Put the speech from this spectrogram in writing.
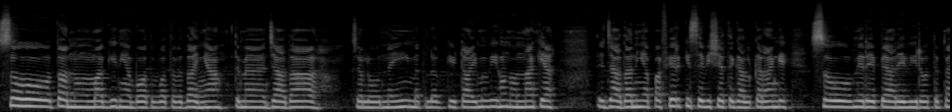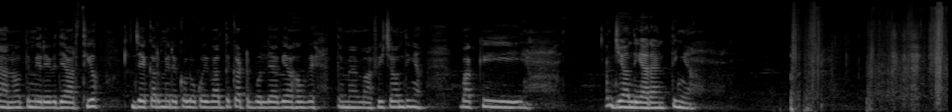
ਸੋ ਤੁਹਾਨੂੰ ਮਾਗੀ ਦੀਆਂ ਬਹੁਤ-ਬਹੁਤ ਵਧਾਈਆਂ ਤੇ ਮੈਂ ਜ਼ਿਆਦਾ, ਚਲੋ ਨਹੀਂ ਮਤਲਬ ਕਿ ਟਾਈਮ ਵੀ ਹੁਣ ਉਹਨਾਂ ਕਿਆ ਤੇ ਜ਼ਿਆਦਾ ਨਹੀਂ, ਆਪਾਂ ਫਿਰ ਕਿਸੇ ਵਿਸ਼ੇ ਤੇ ਗੱਲ ਕਰਾਂਗੇ। ਸੋ ਮੇਰੇ ਪਿਆਰੇ ਵੀਰੋ ਤੇ ਭੈਣੋ ਤੇ ਮੇਰੇ ਵਿਦਿਆਰਥੀਓ ਜੇਕਰ ਮੇਰੇ ਕੋਲੋਂ ਕੋਈ ਵੱਧ ਘੱਟ ਬੋਲਿਆ ਗਿਆ ਹੋਵੇ, ਤਾਂ ਮੈਂ ਮਾਫੀ ਚਾਹੁੰਦੀ ਹਾਂ। ਬਾਕੀ ਜਿਉਂਦੀਆਂ ਰਹਿਣ ਧੀਆਂ।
